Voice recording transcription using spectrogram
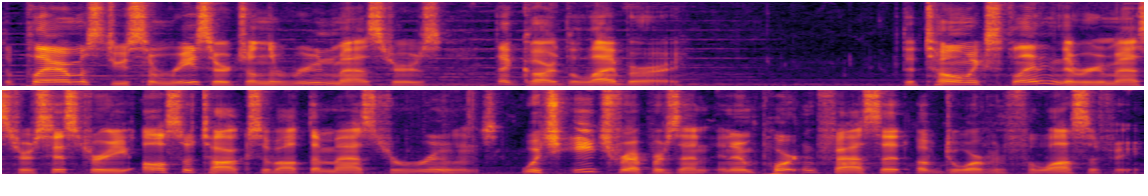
the player must do some research on the rune masters that guard the library. The tome explaining the rune master's history also talks about the master runes, which each represent an important facet of dwarven philosophy.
